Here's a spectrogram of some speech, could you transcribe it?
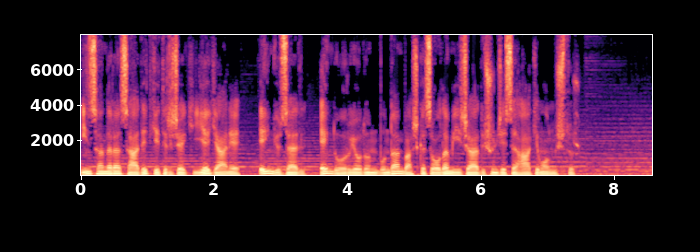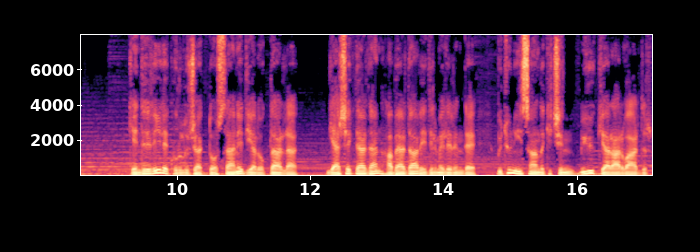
insanlara saadet getirecek yegane, en güzel, en doğru yolun bundan başkası olamayacağı düşüncesi hakim olmuştur. Kendileriyle kurulacak dostane diyaloglarla, gerçeklerden haberdar edilmelerinde bütün insanlık için büyük yarar vardır.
